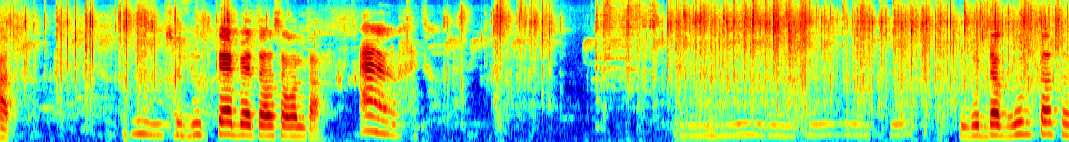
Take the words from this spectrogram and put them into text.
আর? দুধ খাই বেতাও সকালটা আর দুধটা গুলতাছে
